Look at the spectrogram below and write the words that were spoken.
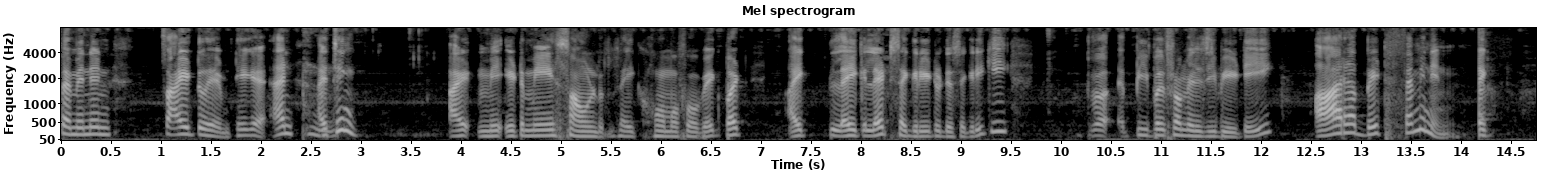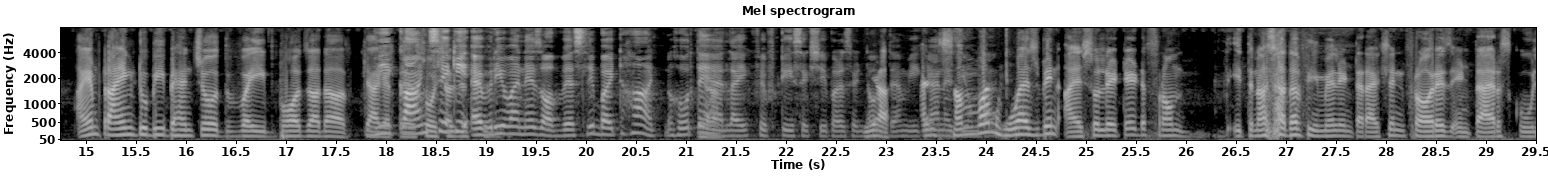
feminine side to him ठीक है? And I think I may it may sound like homophobic but I like let's agree to disagree कि people from LGBT are a bit feminine. Like I am trying to be बहनचोद वही बहुत ज़्यादा क्या we कहते हैं can't say social कि everyone is obviously but हाँ होते Yeah. हैं like 50 60 percent yeah of them we can and assume someone that. who has been isolated from इतना ज़्यादा female interaction for his entire school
